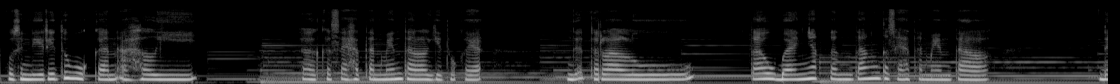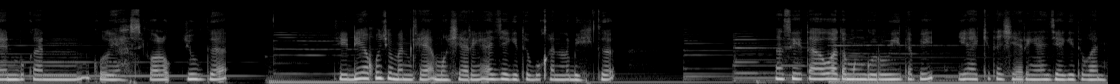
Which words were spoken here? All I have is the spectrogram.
Aku sendiri tuh bukan ahli uh, kesehatan mental gitu kayak nggak terlalu tahu banyak tentang kesehatan mental dan bukan kuliah psikolog juga. Jadi aku cuman kayak mau sharing aja gitu, bukan lebih ke ngasih tahu atau menggurui, tapi ya kita sharing aja gitu kan.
